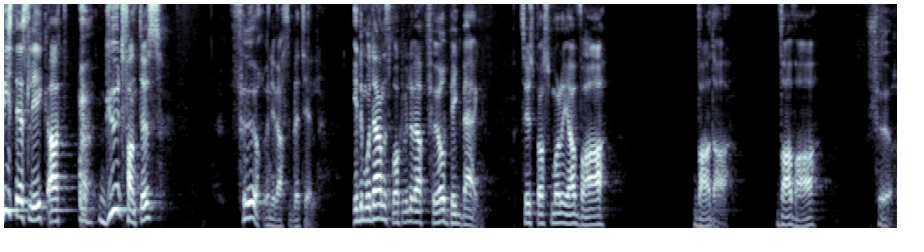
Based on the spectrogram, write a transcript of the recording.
Hvis det er slik at Gud fantes før universet ble til I det moderne språket vil det være før Big Bang. Så er spørsmålet ja, hva, hva da? Hva var før?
